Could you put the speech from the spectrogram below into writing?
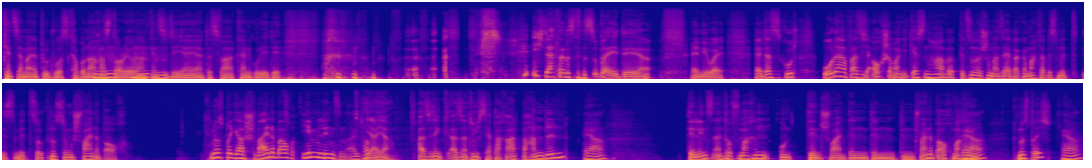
Kennst ja meine Blutwurst Carbonara Story, oder? Kennst du die? Ja, ja, das war keine gute Idee. Ich dachte, das ist eine super Idee, ja. Anyway, äh, das ist gut. Oder was ich auch schon mal gegessen habe, beziehungsweise schon mal selber gemacht habe, ist mit, ist mit so knusprigem Schweinebauch. Knuspriger Schweinebauch im Linseneintopf. Ja, ja. Also, den, also natürlich separat behandeln, Ja. den Linseneintopf machen und den, Schwein, den, den, den Schweinebauch machen, Ja. knusprig, ja.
